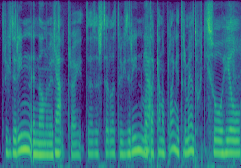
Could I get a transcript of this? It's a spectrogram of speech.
Terug erin en dan weer Ja. terug, thuis herstellen, terug erin. Maar Ja. dat kan op lange termijn toch niet zo heel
